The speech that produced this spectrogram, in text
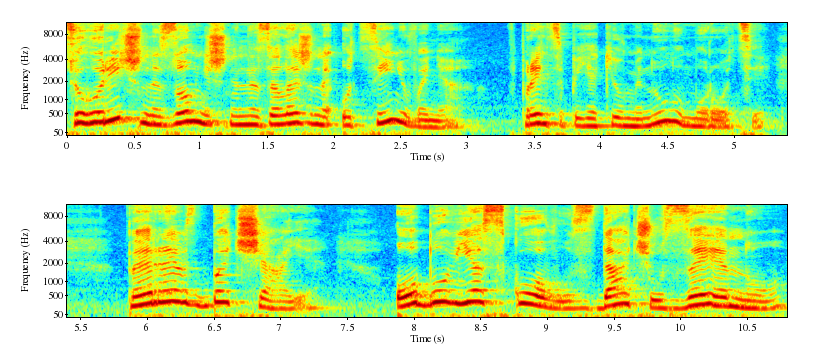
Цьогорічне зовнішнє незалежне оцінювання, в принципі, як і в минулому році, передбачає обов'язкову здачу ЗНО,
